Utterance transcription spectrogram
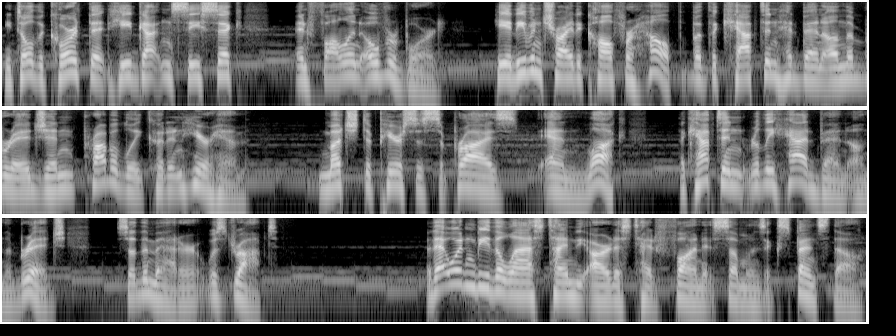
He told the court that he'd gotten seasick and fallen overboard. He had even tried to call for help, but the captain had been on the bridge and probably couldn't hear him. Much to Peirce's surprise and luck, the captain really had been on the bridge, so the matter was dropped. That wouldn't be the last time the artist had fun at someone's expense, though.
